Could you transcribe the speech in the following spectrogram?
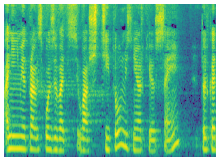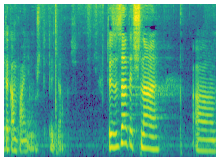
они не имеют права использовать ваш титул Miss New York USA, только эта компания может это делать. То есть достаточно э,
